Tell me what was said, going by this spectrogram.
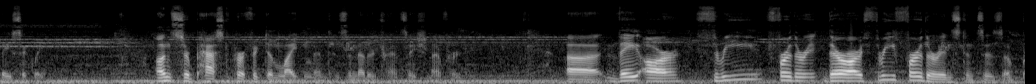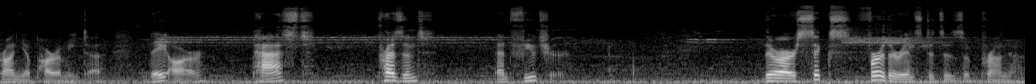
basically. Unsurpassed perfect enlightenment is another translation I've heard. Uh, they are three further. There are three further instances of pranya paramita. They are past, present, and future. There are six further instances of prana.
